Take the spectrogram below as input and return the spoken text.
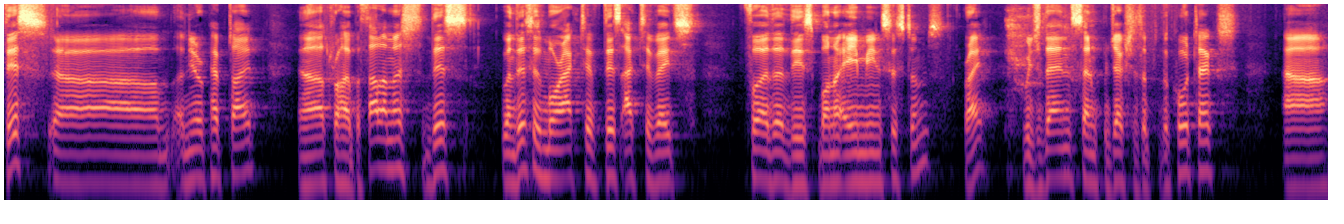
this uh, neuropeptide, uh, hypothalamus, this, when this is more active, this activates further these monoamine systems, right? Which then send projections up to the cortex, uh,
